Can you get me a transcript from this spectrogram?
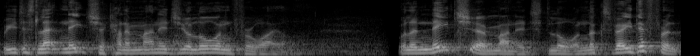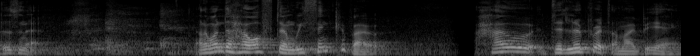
Where you just let nature kind of manage your lawn for a while. Well, a nature managed lawn looks very different, doesn't it? And I wonder how often we think about how deliberate am I being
